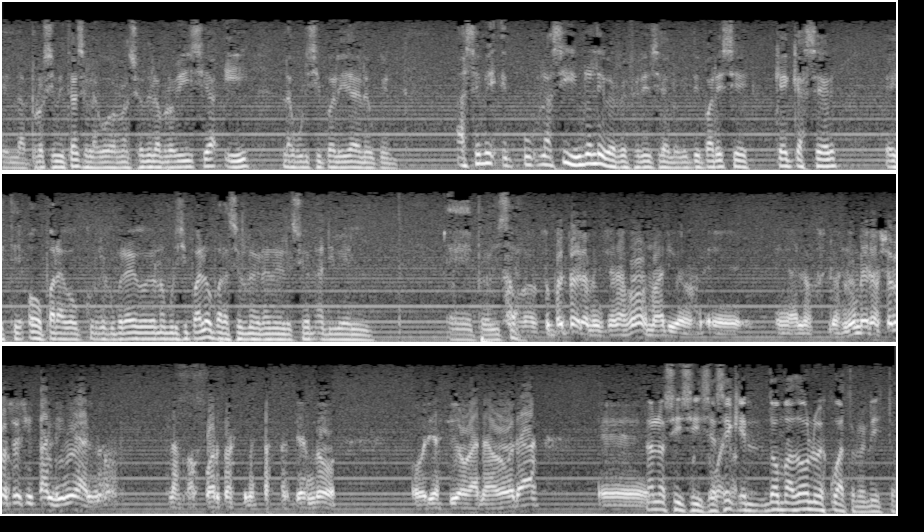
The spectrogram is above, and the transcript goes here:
en la próxima instancia la gobernación de la provincia y la municipalidad de Neuquén. Haceme así una leve referencia de lo que te parece que hay que hacer este, o para recuperar el gobierno municipal o para hacer una gran elección a nivel eh, provincial. por supuesto que lo mencionas vos, Mario. Eh, eh, los, números, yo no sé si están lineal, ¿no? Las más fuertes que me estás haciendo habría sido ganadora eh, no, no, sí, sí, ya sé que 2 más 2 no es 4 en esto,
